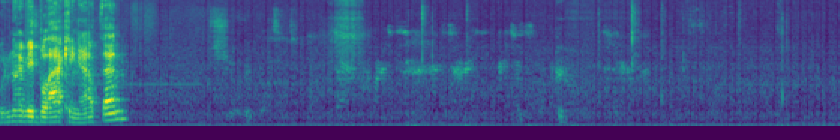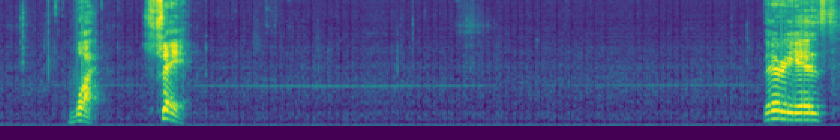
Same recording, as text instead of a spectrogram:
Wouldn't I be blacking out then? What? Say it. There he is.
